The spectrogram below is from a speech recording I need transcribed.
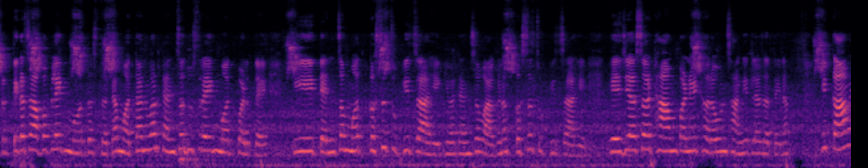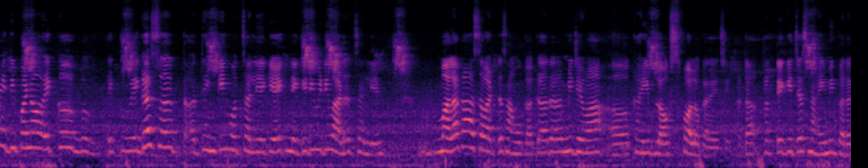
प्रत्येकाचं आपापलं एक मत असतं. त्या मतांवर त्यांचं दुसरं एक मत पडतं आहे की त्यांचं मत कसं चुकीचं आहे किंवा त्यांचं वागणं कसं चुकीचं आहे. हे जे असं ठामपणे ठरवून सांगितलं जाते ना हे काम येते पण एक एक वेगळंच थिंकिंग होत चालली आहे की एक निगेटिव्हिटी वाढत चालली आहे मला का असं वाटतं? सांगू का? तर मी जेव्हा काही ब्लॉग्स फॉलो करायचे आता प्रत्येकीचेच नाही मी करत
